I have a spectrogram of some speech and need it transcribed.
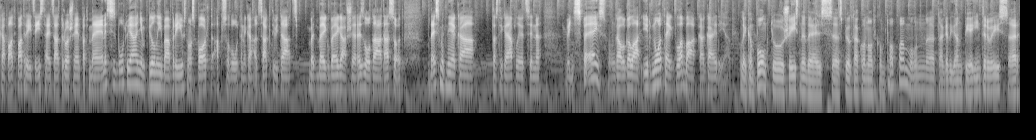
Kā pati Patricija izteicās, droši vien pat mēnesis būtu jāņem pilnībā brīvs no sporta, absolūti nekādas aktivitātes, bet beigu beigās šie rezultāti esot desmitniekā tas tikai apliecina viņas spējas, un galu galā ir noteikti labāk, kā gaidījām. Liekam punktu šīs nedēļas eh, spilgtāko notikumu topam, un eh, tagad gan pie intervijas ar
